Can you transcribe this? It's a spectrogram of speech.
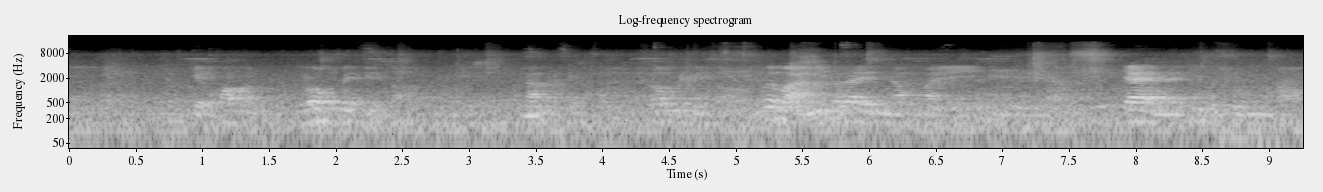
อีกเกี่ยวข้องกับโรคไม่ติดต่อนะครับโรคไม่ติดต่อ เมื่อวานนี้ก็ได้นำไปแจ้งในที่ประชุมของ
